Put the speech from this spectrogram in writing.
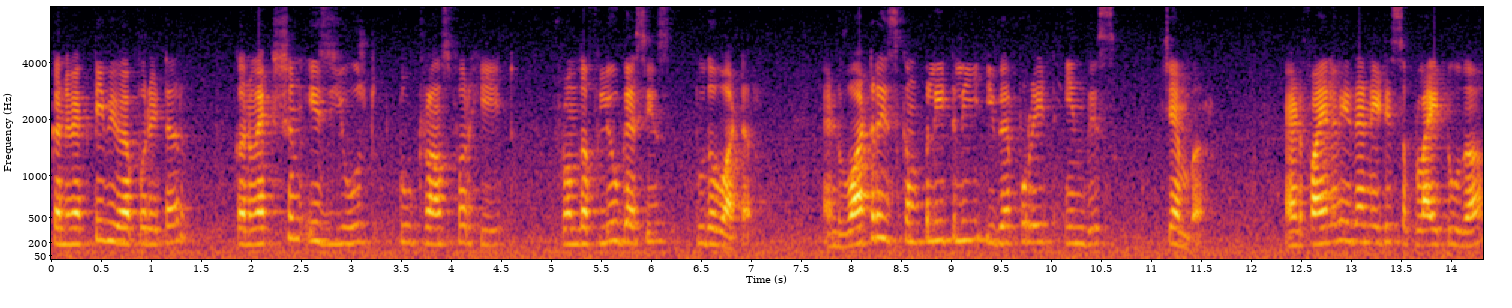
convective evaporator convection is used to transfer heat from the flue gases to the water. And water is completely evaporate in this chamber. And finally then it is supplied to the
